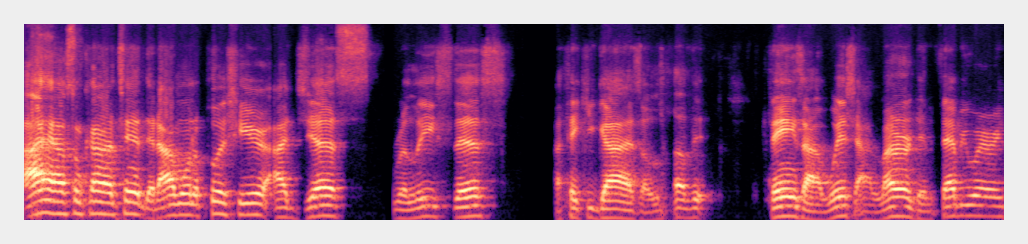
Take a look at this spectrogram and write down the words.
I have some content that I want to push here. I just released this I think you guys will love it. Things I wish I learned in February.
